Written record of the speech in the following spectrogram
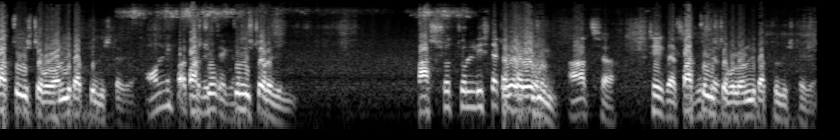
পাঁচচল্লিশ টাকা অনলি পাঁচচল্লিশ টাকা। অনলি পাঁচশো চল্লিশ টাকা দিন পাঁচশো চল্লিশ টাকা। আচ্ছা ঠিক আছে পাঁচচল্লিশ টাকা অনলি পাঁচচল্লিশ টাকা।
